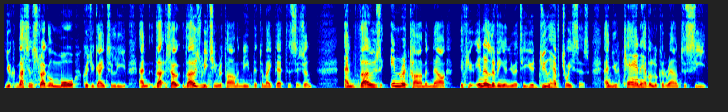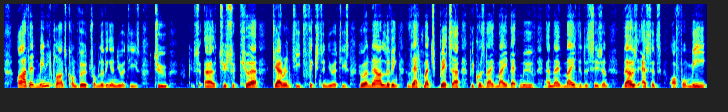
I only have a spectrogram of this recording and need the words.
you mustn't struggle more because you're going to leave. And th- so those reaching retirement need to make that decision. And those in retirement now, if you're in a living annuity, you do have choices and you can have a look around to see. I've had many clients convert from living annuities to uh, to secure guaranteed fixed annuities who are now living that much better because they've made that move and they've made the decision those assets are for me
